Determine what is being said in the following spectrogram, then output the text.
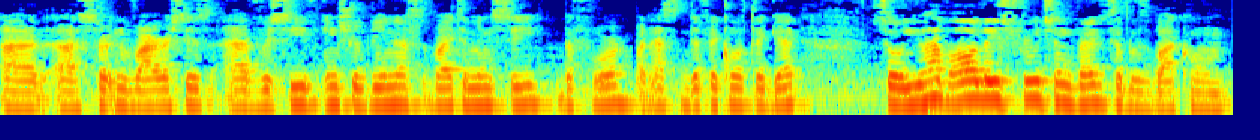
uh, uh, certain viruses. I've received intravenous vitamin C before, but that's difficult to get. So you have all these fruits and vegetables back home.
